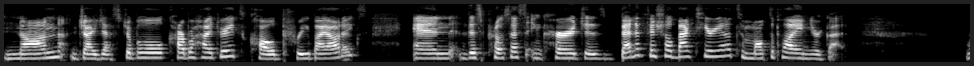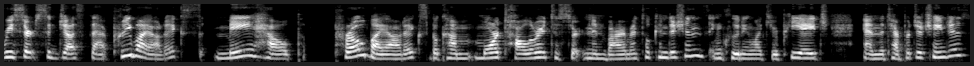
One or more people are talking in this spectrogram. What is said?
non-digestible carbohydrates called prebiotics, and this process encourages beneficial bacteria to multiply in your gut. Research suggests that prebiotics may help probiotics become more tolerant to certain environmental conditions, including like your pH and the temperature changes.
